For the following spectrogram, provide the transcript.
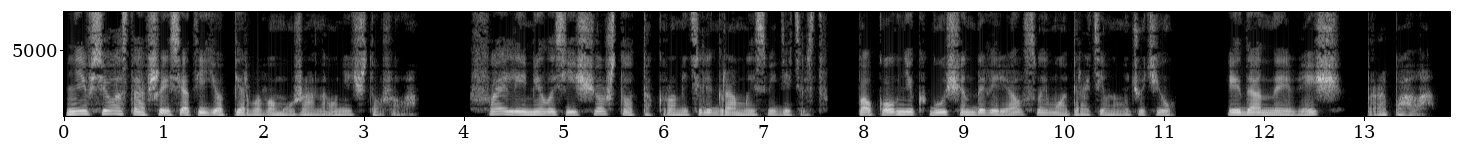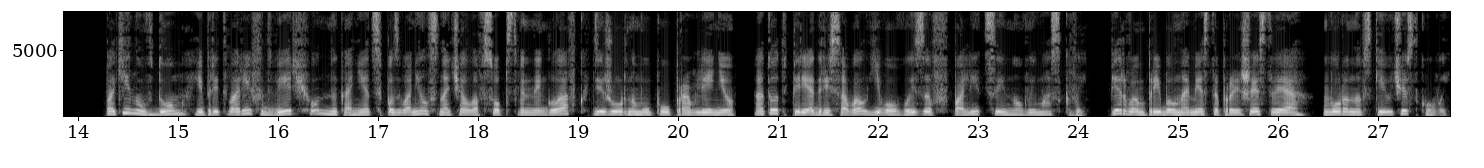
Не все оставшееся от ее первого мужа она уничтожила. В файле имелось еще что-то, кроме телеграммы и свидетельств. Полковник Гущин доверял своему оперативному чутью. И данная вещь пропала. Покинув дом и притворив дверь, он, наконец, позвонил сначала в собственный главк дежурному по управлению, а тот переадресовал его вызов в полиции Новой Москвы. Первым прибыл на место происшествия Вороновский участковый.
